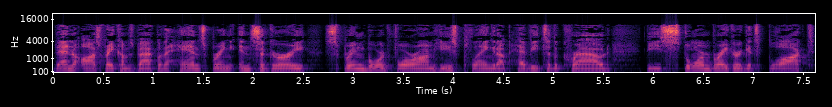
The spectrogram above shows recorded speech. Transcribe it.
Then Ospreay comes back with a handspring enzuigiri, springboard forearm. He's playing it up heavy to the crowd. The Stormbreaker gets blocked.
